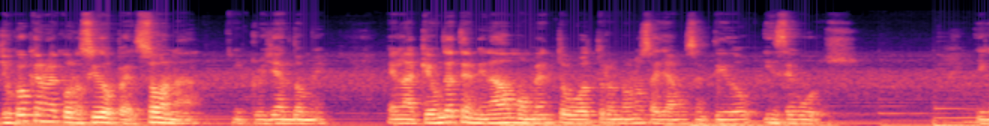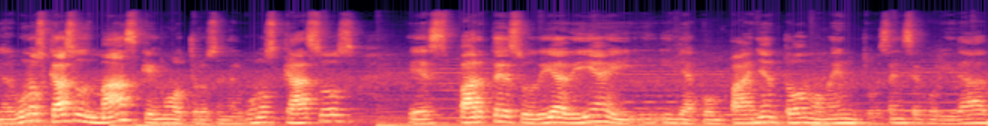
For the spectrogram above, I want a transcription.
yo creo que no he conocido persona, incluyéndome, en la que un determinado momento u otro no nos hayamos sentido inseguros. Y en algunos casos más que en otros, en algunos casos es parte de su día a día y, le acompaña en todo momento esa inseguridad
